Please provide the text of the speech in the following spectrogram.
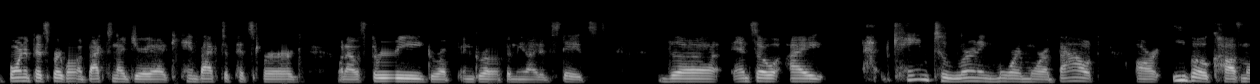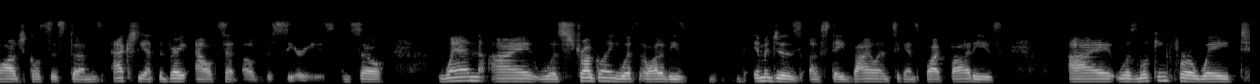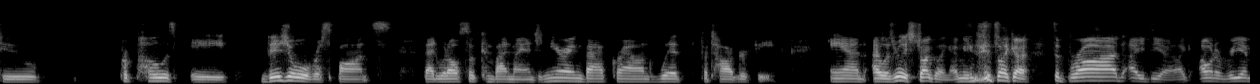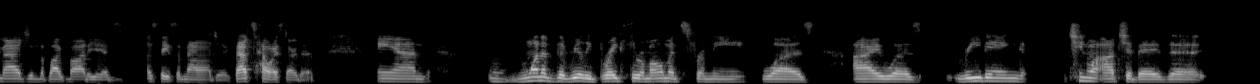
Born in Pittsburgh, went back to Nigeria, came back to Pittsburgh when I was three, grew up and grew up in the United States. The and so I came to learning more and more about our Igbo cosmological systems actually at the very outset of the series. And so when I was struggling with a lot of these images of state violence against Black bodies, I was looking for a way to propose a visual response that would also combine my engineering background with photography. And I was really struggling. I mean, it's like a it's a broad idea. Like I want to reimagine the black body as a space of magic. That's how I started. And one of the really breakthrough moments for me was I was reading Chinua Achebe, the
